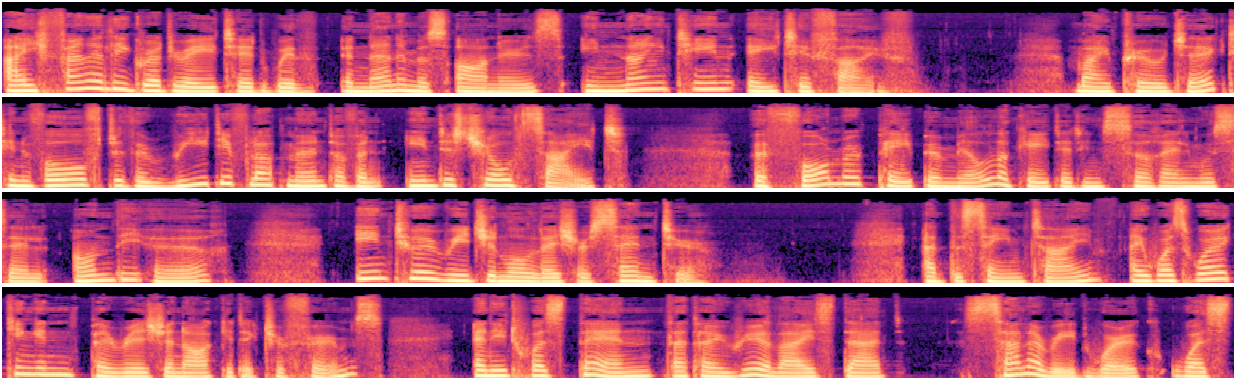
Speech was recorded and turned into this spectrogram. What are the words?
I finally graduated with unanimous honors in 1985. My project involved the redevelopment of an industrial site, a former paper mill located in Sorel-Moussel on the Eure, into a regional leisure center. At the same time, I was working in Parisian architecture firms, and it was then that I realized that salaried work was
